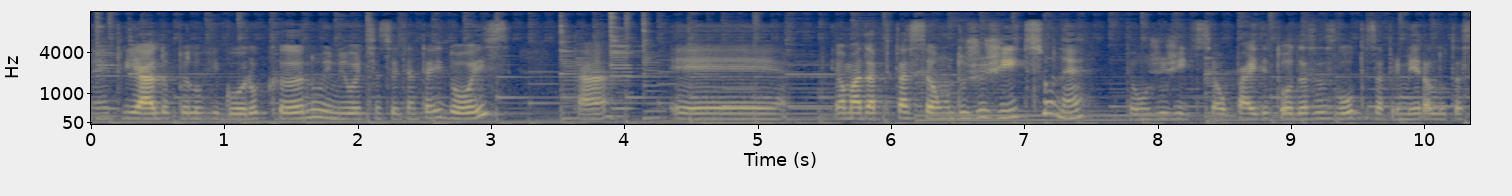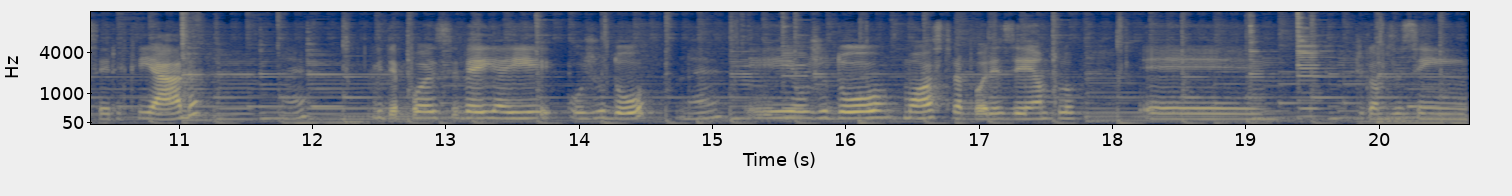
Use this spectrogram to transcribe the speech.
né, criado pelo Rigoro Kano em 1872 tá? É, é uma adaptação do jiu-jitsu, né? Então o jiu-jitsu é o pai de todas as lutas, a primeira luta a ser criada? E depois veio aí o judô, né? E o judô mostra, por exemplo, é, digamos assim,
